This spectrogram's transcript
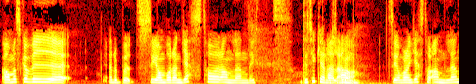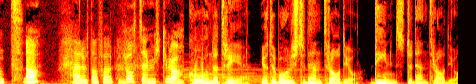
Ja men ska vi, eller b- se om våran gäst har anländit. Det tycker jag låter Eller bra. an- Se om våran gäst har anlänt Ja. Här utanför. Låter mycket bra. K103, Göteborgs studentradio. Din studentradio.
